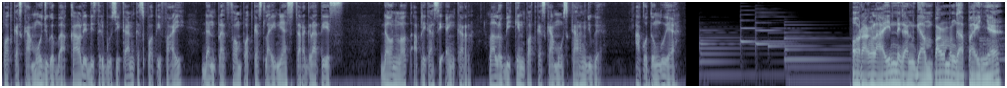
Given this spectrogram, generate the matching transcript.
Podcast kamu juga bakal didistribusikan ke Spotify dan platform podcast lainnya secara gratis. Download aplikasi Anchor, lalu bikin podcast kamu sekarang juga. Aku tunggu ya. Orang lain dengan gampang menggapainya,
